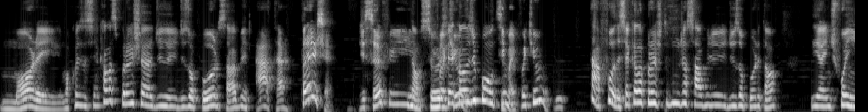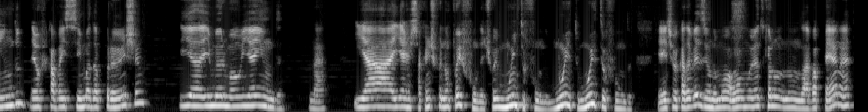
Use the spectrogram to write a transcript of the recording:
Morey, uma coisa assim, aquelas pranchas de, de isopor, sabe? Ah, tá. Prancha. De surf e. Não, surf é infantil. aquela de ponta. Sim, mas infantil. Tá, foda-se, aquela prancha todo mundo já sabe de, de isopor e tal. E a gente foi indo, eu ficava em cima da prancha, e aí meu irmão ia indo, né? E aí a gente, só que a gente foi, não foi fundo, a gente foi muito fundo, muito, muito fundo. E a gente foi cada vez indo, um, um momento que eu não, não dava pé, né?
